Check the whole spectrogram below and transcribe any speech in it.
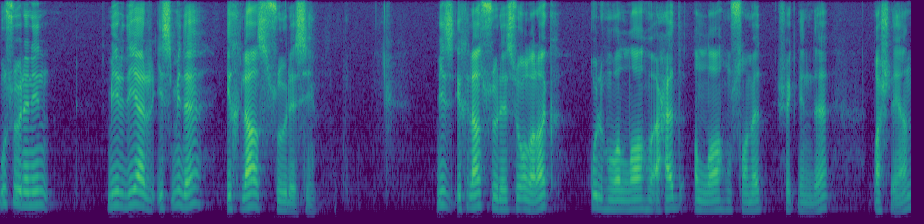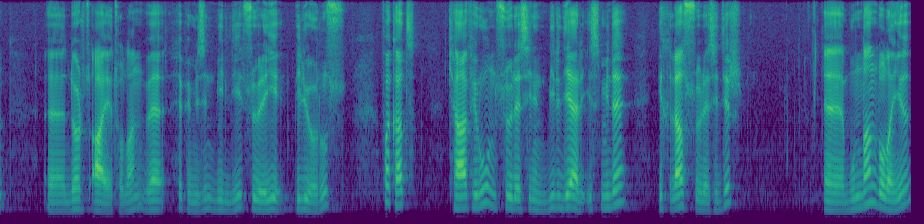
Bu surenin bir diğer ismi de İhlas suresi. Biz İhlas suresi olarak Kul huvallahu ehad, Allahu samed şeklinde başlayan e, dört ayet olan ve hepimizin bildiği sureyi biliyoruz. Fakat Kafirun suresinin bir diğer ismi de İhlas suresidir. E, bundan dolayı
